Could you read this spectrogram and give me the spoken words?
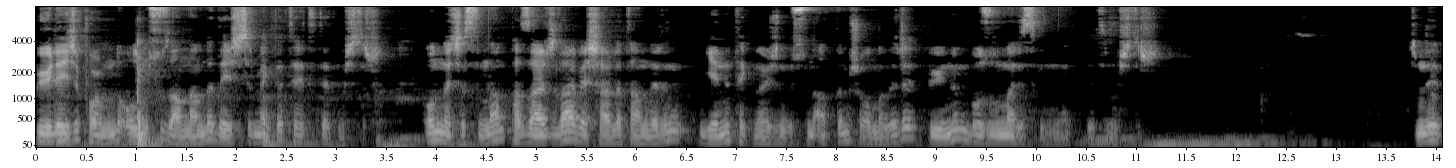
büyüleyici formunda olumsuz anlamda değiştirmekte tehdit etmiştir. Onun açısından pazarcılar ve şarlatanların yeni teknolojinin üstüne atlamış olmaları büyünün bozulma riskini getirmiştir. Şimdi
